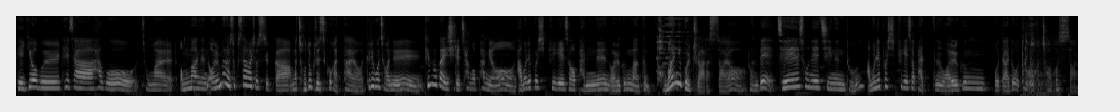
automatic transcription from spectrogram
대기업을 퇴사하고 정말 엄마는 얼마나 속상하셨을까? 아마 저도 그랬을 것 같아요. 그리고 저는 피부관리실을 창업하면 아모레퍼시픽에서 받는 월급만큼 더 많이 벌 줄 알았어요. 그런데 제 손에 쥐는 돈 아모레퍼시픽에서 받는 월급보다도 더 적었어요.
